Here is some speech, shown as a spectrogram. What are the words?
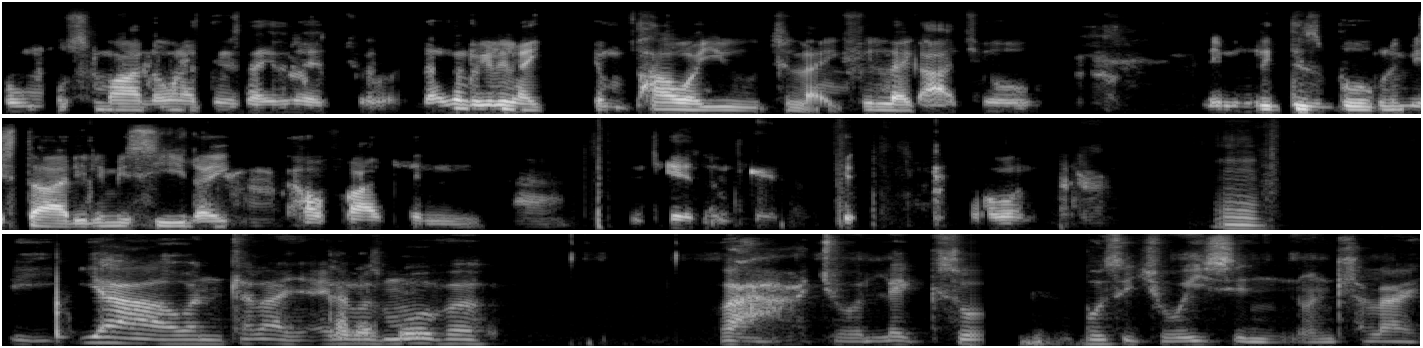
almost smart, all that things like that. Joe. It doesn't really like empower you to like feel like ah, Joe, let me read this book, let me study, let me see like how far I can get. get on. Mm. Yeah, one Nhlala. And it was more of a ah, Joe, like so whole situation on Nhlala.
